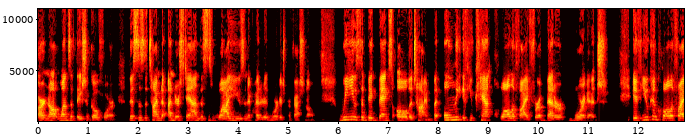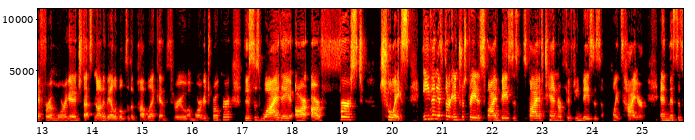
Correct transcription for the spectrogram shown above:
are not ones that they should go for. This is the time to understand. This is why you use an accredited mortgage professional. We use the big banks all the time, but only if you can't qualify for a better mortgage. If you can qualify for a mortgage that's not available to the public and through a mortgage broker, this is why they are our first choice, even if their interest rate is five basis, five, 10, or 15 basis points higher. And this is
